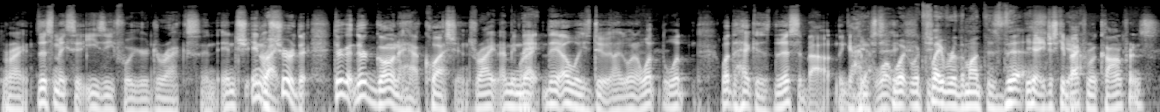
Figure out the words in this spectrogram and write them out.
Right. This makes it easy for your directs, and and you know, right. sure, they're, they're they're going to have questions, right? I mean, right. they, they always do. Like, what what what the heck is this about? The guy, what, what, what flavor of the month is this? Yeah, you just get yeah. back from a conference.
